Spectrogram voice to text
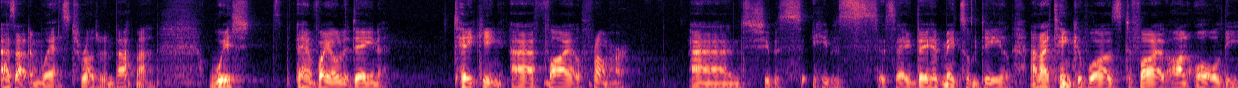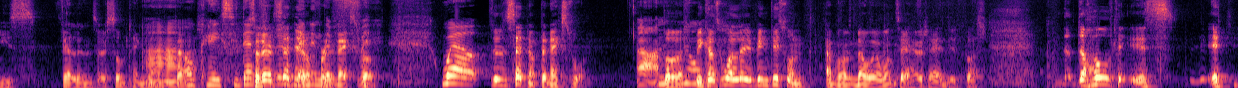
as Adam West rather than Batman, with um, Viola Dana taking a file from her. And she was, he was saying they had made some deal, and I think it was the file on all these villains or something like Ah, that. okay. See, that so they're setting up for the the next fi- film. Well, They're setting up the next one. Uh, But no. because well, I mean, this one. uh, Well, no, I won't say how it ended, but the- the whole thing is it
